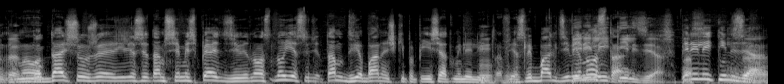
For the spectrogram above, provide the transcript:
Ну да. Ну, Ну, дальше уже, если там 75, 90, ну, если там две баночки по 50 миллилитров. Если бак 90... Перелить нельзя. Перелить нельзя. Да,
